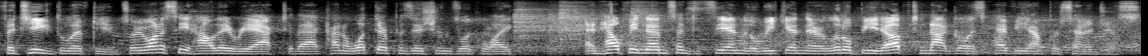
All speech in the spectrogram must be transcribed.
fatigued lifting. So we want to see how they react to that, kind of what their positions look like, and helping them since it's the end of the weekend, they're a little beat up to not go as heavy on percentages.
